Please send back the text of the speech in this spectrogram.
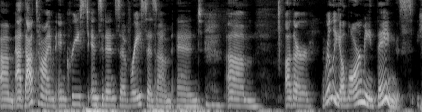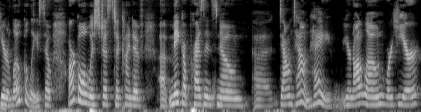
um, at that time increased incidents of racism and. Um, other really alarming things here locally. So, our goal was just to kind of uh, make a presence known uh, downtown. Hey, you're not alone. We're here.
